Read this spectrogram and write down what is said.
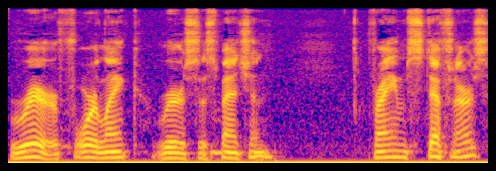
rear four link rear suspension, frame stiffeners,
